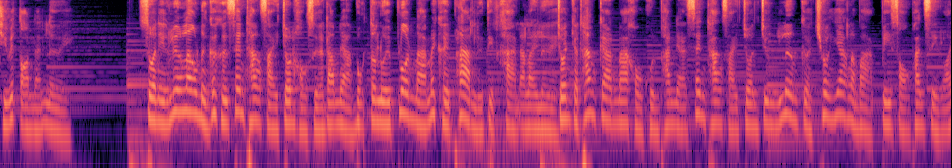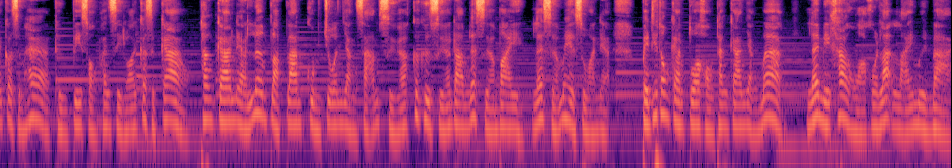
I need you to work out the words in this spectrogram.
ชีวิตตอนนั้นเลย ส่วนอีกเรื่องเล่าหนึ่งก็คือเส้นทางสายโจรของเสือดำเนี่ยบุกตะลุยปล้นมาไม่เคยพลาดหรือติดขาดอะไรเลย จนกระทั่งการมาของขุนพันธ์เนี่ยเส้นทางสายโจรจึงเริ่มเกิดช่วงยากลำบากปี 2495 ถึงปี 2499 ทางการเนี่ยเริ่มปรับปรามกลุ่มโจรอย่าง 3 เสือก็คือเสือดำและเสือใบ และเสือมเหสวนเนี่ยเป็นที่ต้องการตัวของทางการอย่างมาก และมีค่าหัวคนละหลายหมื่นบาท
